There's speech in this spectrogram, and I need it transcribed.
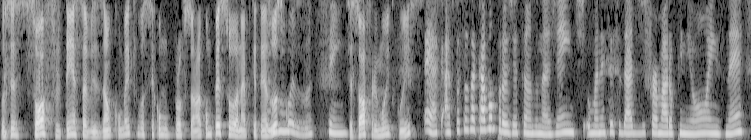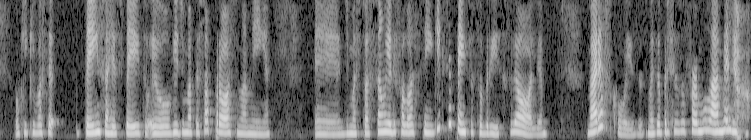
Você sofre, tem essa visão, como é que você, como profissional, como pessoa, né? Porque tem as duas coisas, né? sim. Você sofre muito com isso? É, as pessoas acabam projetando na gente uma necessidade de formar opiniões, né? O que, que você pensa a respeito. Eu ouvi de uma pessoa próxima minha, é, de uma situação, e ele falou assim: o que, que você pensa sobre isso? Eu falei: olha, várias coisas, mas eu preciso formular melhor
